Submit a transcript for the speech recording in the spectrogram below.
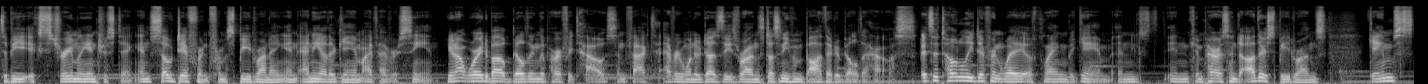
to be extremely interesting and so different from speedrunning in any other game I've ever seen. You're not worried about building the perfect house. In fact, everyone who does these runs doesn't even bother to build a house. It's a totally different way of playing the game, and in comparison to other speedruns, games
